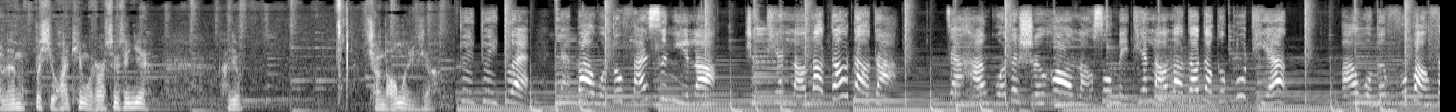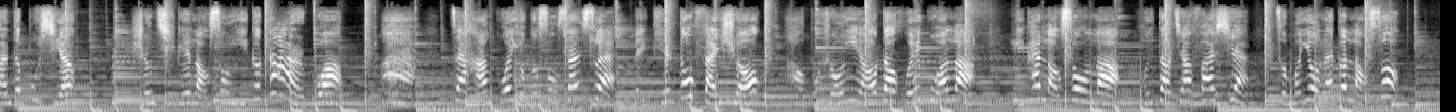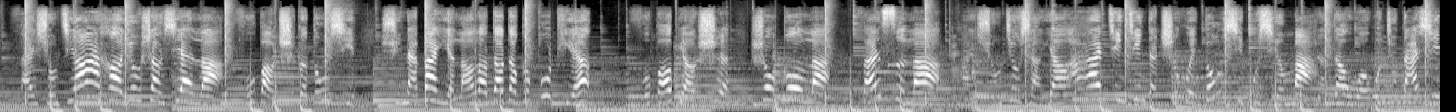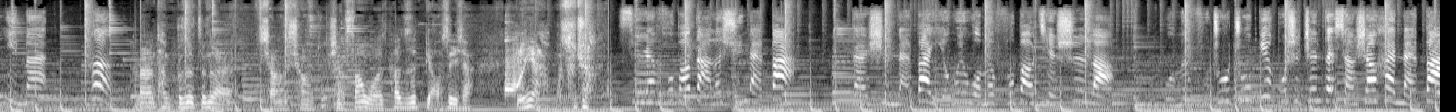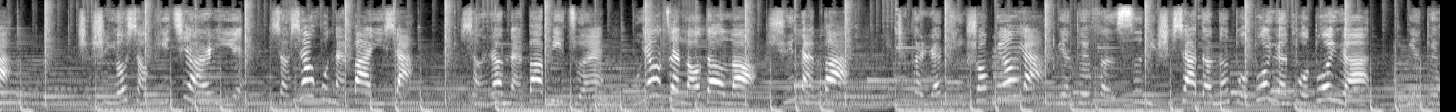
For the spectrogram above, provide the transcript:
可能不喜欢听我这儿碎碎念，他就想挠我一下。对对对，奶爸我都烦死你了，整天唠唠叨叨的。在韩国的时候，老宋每天唠唠叨叨个不停，把我们福宝烦得不行，生气给老宋一个大耳光。唉，在韩国有个宋三岁，每天都烦熊，好不容易熬到回国了，离开老宋了，回到家发现怎么又来个老宋？樊熊精二号又上线了，福宝吃个东西，徐奶爸也唠唠叨叨个不停。福宝表示受够了，烦死了，樊熊就想要安安静静的吃会东西，不行吗？惹到我我就打死你们！哼！当然他不是真的想想想伤我，他只是表示一下，别念了，我出去了。虽然福宝打了徐奶爸，但是奶爸也为我们福宝解释了，我们福猪猪并不是真的想伤害奶爸。闭嘴，不要再唠叨了。徐奶爸，你这个人挺双标呀！面对粉丝，你是吓得能躲多远躲多远；面对？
